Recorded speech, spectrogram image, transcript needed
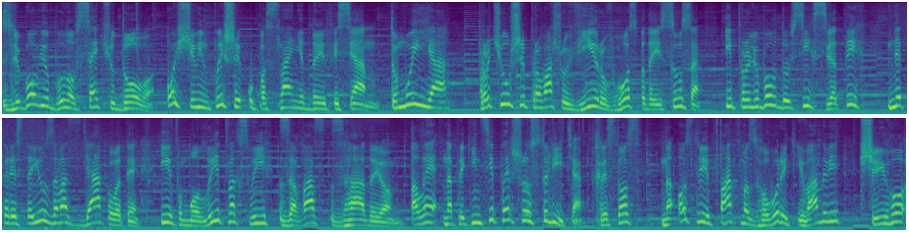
з любов'ю було все чудово. Ось що він пише у посланні до Ефесян. Тому і я, прочувши про вашу віру в Господа Ісуса і про любов до всіх святих не перестаю за вас дякувати і в молитвах своїх за вас згадую. Але наприкінці першого століття Христос на острові Патмос говорить Іванові, що його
